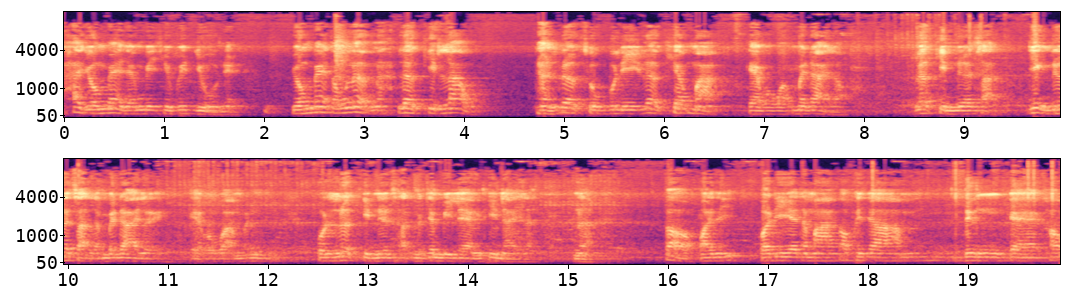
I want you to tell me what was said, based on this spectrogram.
ถ้าโยมแม่ยังมีชีวิตอยู่เนี่ยโยมแม่ต้องเลิกนะเลิกกินเหล้าเลิกสูบบุหรี่เลิกเคี้ยวหมากแกบอกว่าไม่ได้หรอกเลิกกินเนื้อสัตว์ ยิ่งเนื้อสัตว์แล้วไม่ได้เลย แกบอกว่ามันคนเลิกกินเนื้อสัตว์มันจะมีแรงที่ไหนล่ะนะก็พอดีพอดีอาตมาก็พยายามดึงแกเข้า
